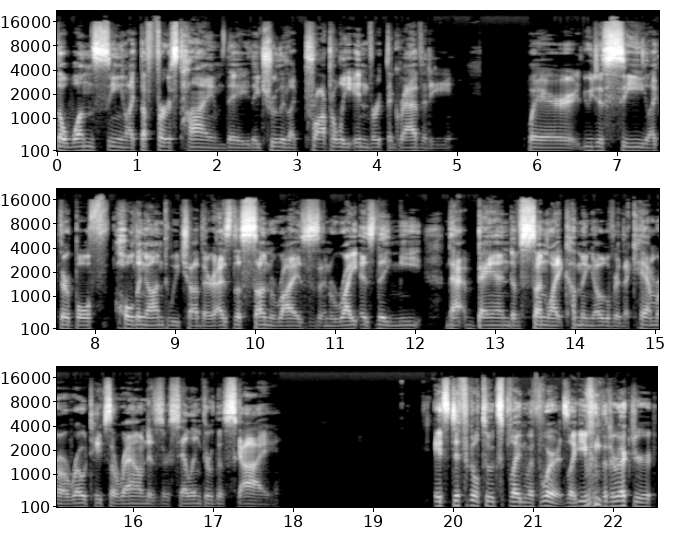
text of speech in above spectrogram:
the one scene, like the first time they they truly like properly invert the gravity where you just see like they're both holding on to each other as the sun rises and right as they meet that band of sunlight coming over the camera rotates around as they're sailing through the sky. It's difficult to explain with words. Like even the director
